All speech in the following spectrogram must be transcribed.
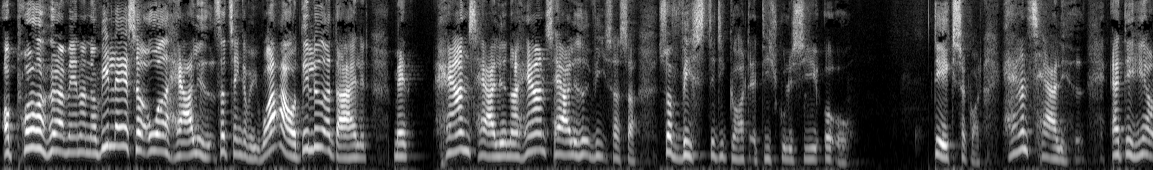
Og prøv at høre, venner, når vi læser ordet herlighed, så tænker vi, wow, det lyder dejligt. Men Herrens herlighed, når Herrens herlighed viser sig, så vidste de godt, at de skulle sige, åh, oh, oh. Det er ikke så godt. Herrens herlighed er det her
